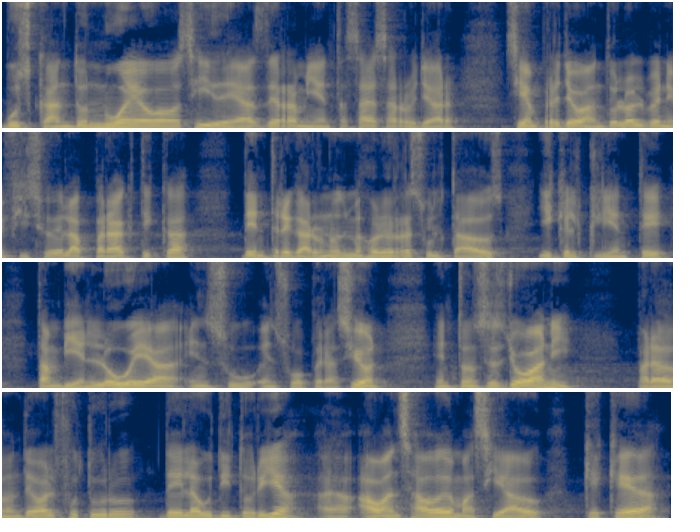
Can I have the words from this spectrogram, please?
buscando nuevas ideas de herramientas a desarrollar, siempre llevándolo al beneficio de la práctica, de entregar unos mejores resultados y que el cliente también lo vea en su, en su operación. Entonces, Giovanni, ¿para dónde va el futuro de la auditoría? Ha avanzado demasiado, ¿qué queda?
